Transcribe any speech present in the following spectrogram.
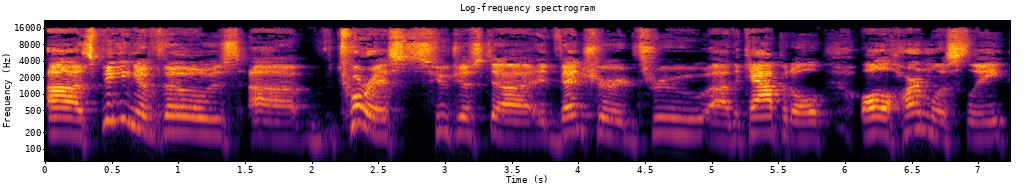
Uh, speaking of those uh, tourists who just uh, adventured through uh, the Capitol all harmlessly,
